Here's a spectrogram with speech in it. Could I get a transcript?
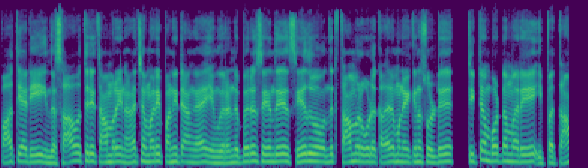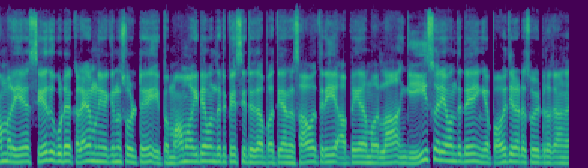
"பாத்தியாடி இந்த சாவித்திரி, தாமரை நினைச்ச மாதிரி பண்ணிட்டாங்க. இவங்க ரெண்டு பேரும் சேர்ந்து சேதுவை வந்துட்டு தாமரை கூட கல்யாணம் பண்ணி வைக்கணும்னு சொல்லிட்டு திட்டம் போட்ட மாதிரி இப்ப தாமரைய சேது கூட கல்யாணம் பண்ணி வைக்கணும்னு சொல்லிட்டு இப்ப மாமா வந்துட்டு பேசிட்டு இருக்கா பாத்தியா அந்த சாவித்திரி." அப்படிங்கிற மாதிரிலாம் இங்க ஈஸ்வரி வந்துட்டு இங்க பவித்ராட்ட சொல்லிட்டு இருக்காங்க.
